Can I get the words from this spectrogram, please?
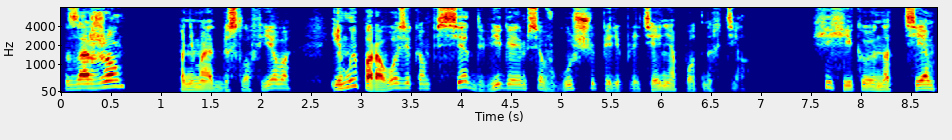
Зажжем, понимает без слов Ева, и мы паровозиком все двигаемся в гущу переплетения потных тел. Хихикаю над тем,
